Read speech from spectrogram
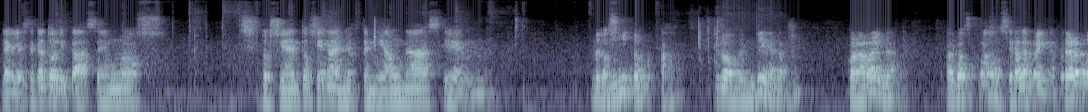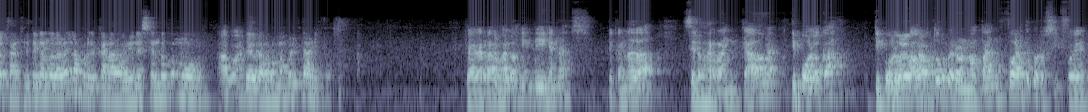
la Iglesia Católica hace unos 200, 100 años tenía unas... De los niñitos, ajá, los indígenas, con la reina. Algo así no como... sé si era la reina, pero Claro, porque están criticando a la reina porque Canadá viene siendo como Ah, bueno. de las bromas británicas. que agarraban a los indígenas de Canadá, se los arrancaban, tipo holocausto, tipo holocausto, pero no tan fuerte, pero sí fue.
